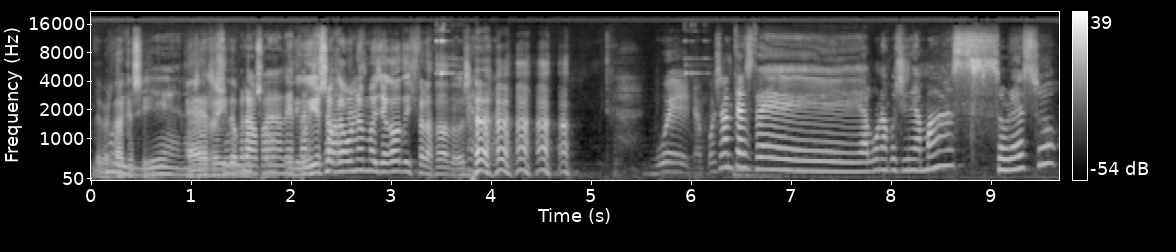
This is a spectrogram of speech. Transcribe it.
De verdad Muy que sí. bien, he reído mucho. de Y, digo, y eso que aún hemos llegado disfrazados. Bueno, pues antes de alguna cosilla más sobre eso,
